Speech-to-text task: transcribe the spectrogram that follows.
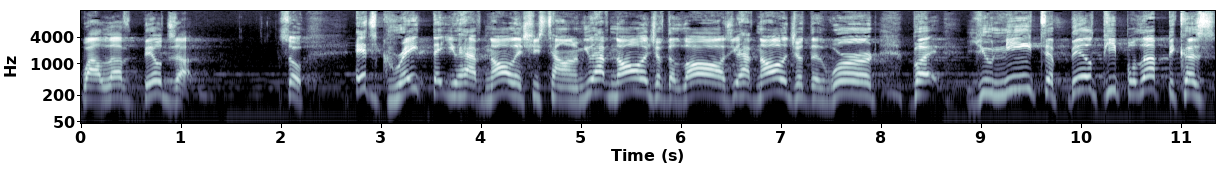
while love builds up. So it's great that you have knowledge, he's telling them. You have knowledge of the laws, you have knowledge of the word, but you need to build people up because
